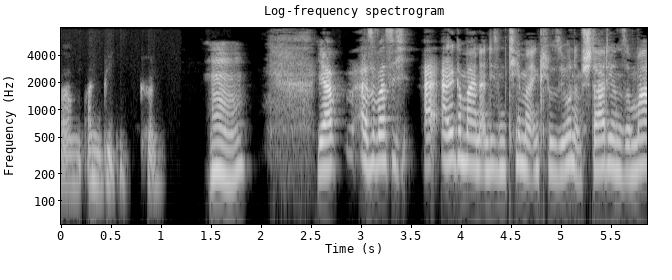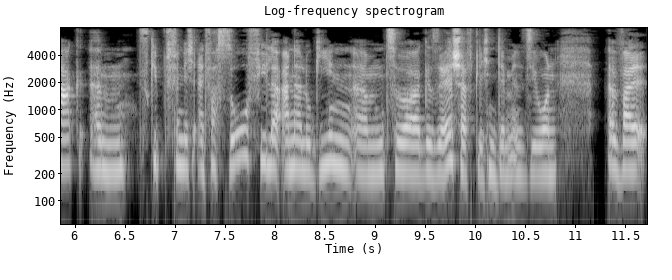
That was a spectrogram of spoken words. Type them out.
ähm, anbieten können. Hm. Ja, also was ich allgemein an diesem Thema Inklusion im Stadion so mag, ähm, es gibt, finde ich, einfach so viele Analogien ähm, zur gesellschaftlichen Dimension, äh, weil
